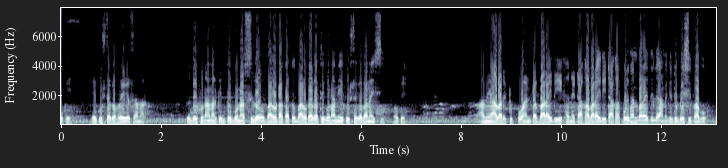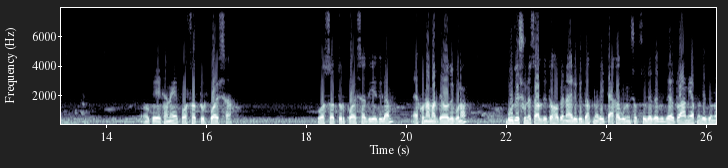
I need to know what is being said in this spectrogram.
ওকে একুশ টাকা হয়ে গেছে আমার। তো দেখুন, আমার কিন্তু বোনাস ছিল বারো টাকা। তো বারো টাকা থেকেও আমি একুশ টাকা বানাইছি ওকে আমি আবার একটু পয়েন্টটা বাড়াই দিই এখানে, টাকা বাড়াই দিই। টাকার পরিমাণ বাড়াই দিলে আমি কিন্তু বেশি পাবো। ওকে এখানে পঁচাত্তর পয়সা। পঁচাত্তর পয়সা দিয়ে দিলাম। এখন আমার দেওয়া যাবে না। বুঝে শুনে চাল দিতে হবে, নাহলে কিন্তু আপনার এই টাকাগুলো সব চলে যাবে। যেহেতু আমি আপনাদের জন্য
